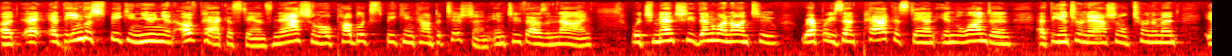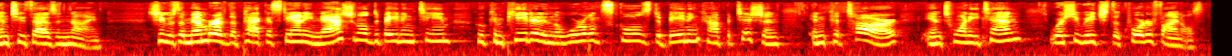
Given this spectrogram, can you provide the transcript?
uh, at, at, the English Speaking Union of Pakistan's national public speaking competition in 2009, which meant she then went on to represent Pakistan in London at the international tournament in 2009. She was a member of the Pakistani national debating team who competed in the World Schools Debating Competition in Qatar in 2010, where she reached the quarterfinals.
